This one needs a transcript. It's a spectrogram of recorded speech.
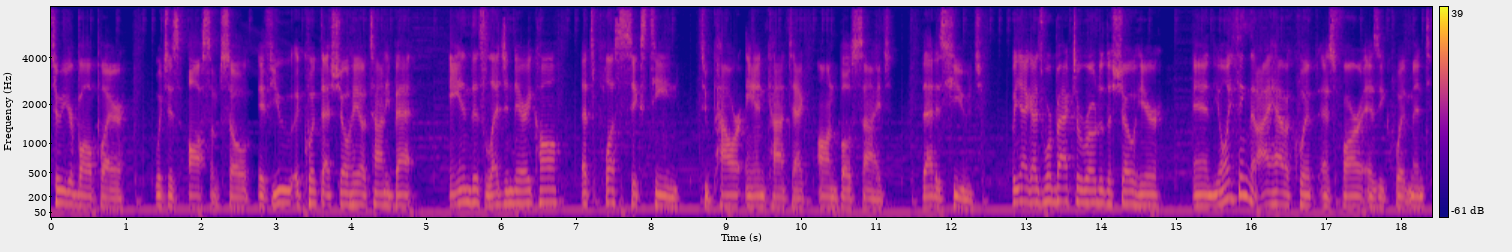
to your ball player which is awesome so if you equip that Shohei Ohtani bat and this legendary call that's plus 16 to power and contact on both sides that is huge. But yeah, guys, we're back to Road to the Show here. And the only thing that I have equipped as far as equipment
